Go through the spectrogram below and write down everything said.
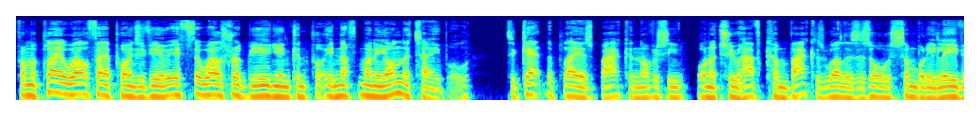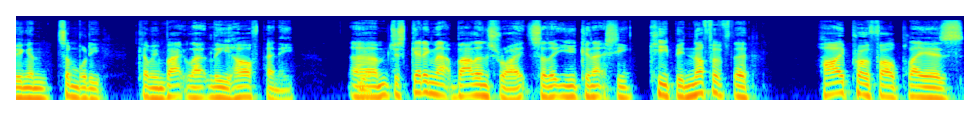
from a player welfare point of view, if the Welsh Rugby Union can put enough money on the table to get the players back, and obviously one or two have come back, as well as there's always somebody leaving and somebody coming back, like Lee Halfpenny. Um, Just getting that balance right so that you can actually keep enough of the high profile players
